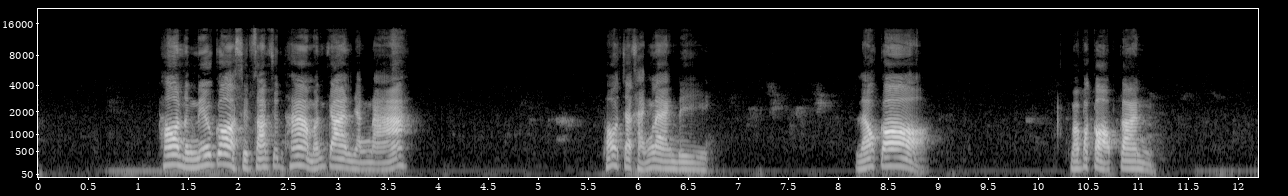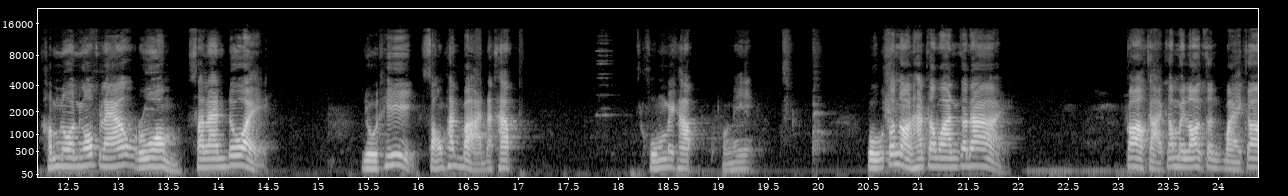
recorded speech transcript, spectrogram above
13.5ท่อ1นิ้วก็13.5เหมือนกันอย่างหนา เพราะจะแข็งแรงดี แล้วก็ มาประกอบกันคำนวณงบแล้วรวมสแลนด้วย อยู่ที่ 2,000 บาทนะครับ คุ้มไหมครับ ตรงนี้ ปลูกต้นหนอนทันตะวันก็ได้ ก็อากาศก็ไม่ร้อนเกินไปก็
